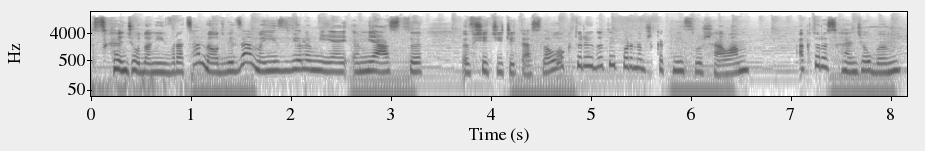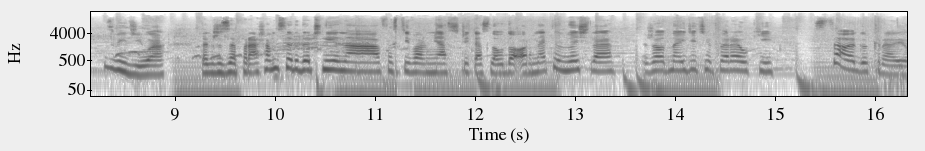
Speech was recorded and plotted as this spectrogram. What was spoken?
z chęcią do nich wracamy, odwiedzamy. Jest wiele miast w sieci Chitaslow, o których do tej pory na przykład nie słyszałam a które z chęcią bym zwiedziła. Także zapraszam serdecznie na Festiwal Miast Chitaslow do Ornety. Myślę, że odnajdziecie perełki z całego kraju.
